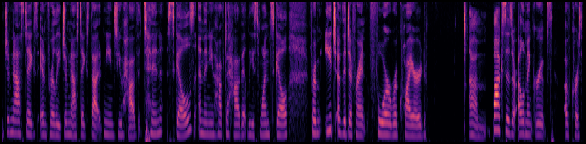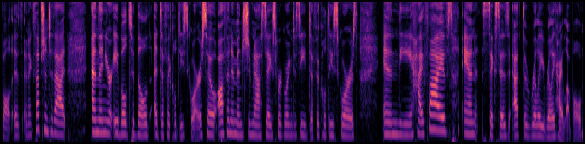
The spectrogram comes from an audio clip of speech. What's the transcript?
gymnastics and for elite gymnastics, that means you have 10 skills, and then you have to have at least one skill from each of the different four required um, boxes or element groups. Of course, vault is an exception to that. And then you're able to build a difficulty score. So often in men's gymnastics, we're going to see difficulty scores in the high fives and sixes at the really, really high level.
